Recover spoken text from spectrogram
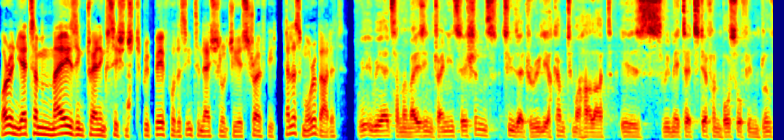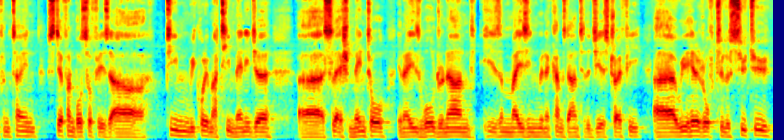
Warren, you had some amazing training sessions to prepare for this international GS Trophy. Tell us more about it. We, we had some amazing training sessions. Two that really come to my highlight is we met at Stefan Boshoff in Bloemfontein. Stefan Boshoff is our team, we call him our team manager. Uh, slash mentor. You know, he's world renowned. He's amazing when it comes down to the GS Trophy. Uh, we headed off to Lesotho.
